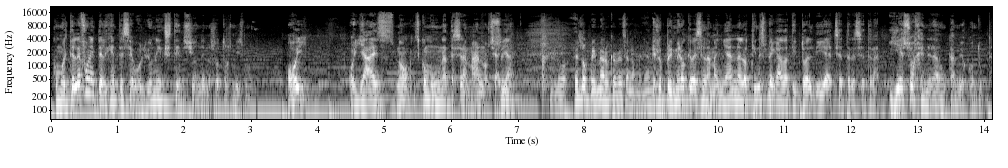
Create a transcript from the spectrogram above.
Como el teléfono inteligente se volvió una extensión de nosotros mismos. Hoy, hoy ya es, ¿no? Es como una tercera mano, o sea, ya es lo, primero que ves en la mañana. Es lo primero que ves en la mañana, lo tienes pegado a ti todo el día, etcétera, etcétera. Y eso ha generado un cambio de conducta.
